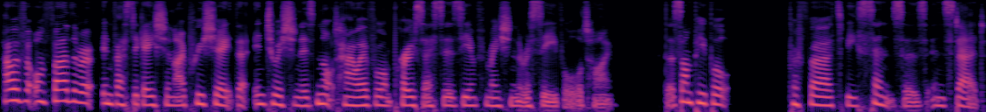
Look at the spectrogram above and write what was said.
However, on further investigation, I appreciate that intuition is not how everyone processes the information they receive all the time, that some people prefer to be sensors instead.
